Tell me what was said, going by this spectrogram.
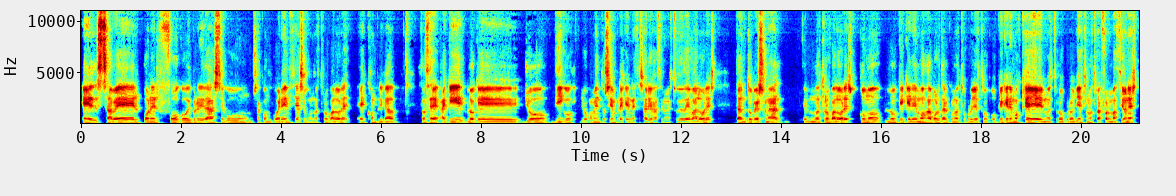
El saber poner foco y prioridad según, o sea, con coherencia, según nuestros valores, es complicado. Entonces, aquí lo que yo digo, yo comento siempre que es necesario hacer un estudio de valores, tanto personal, nuestros valores, como lo que queremos aportar con nuestro proyecto o qué queremos que nuestro proyecto, nuestras formaciones,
